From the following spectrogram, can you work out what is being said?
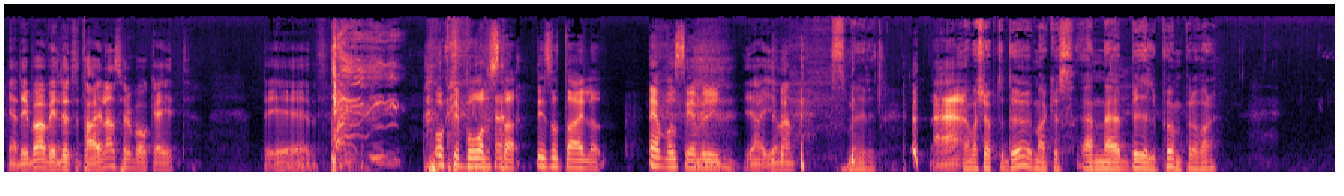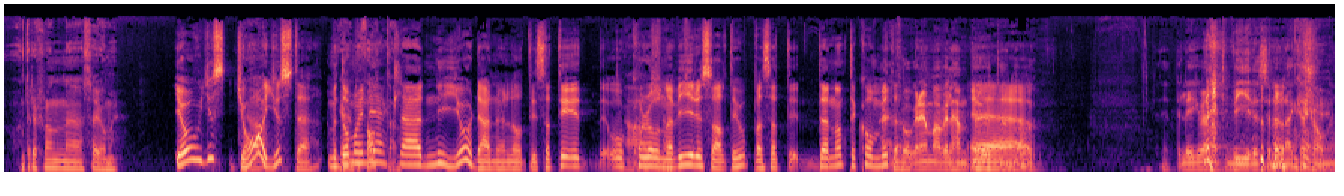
Ja, det är bara, vill du till Thailand så är det bara att åka hit. Det är... Och till Bålsta, det är som Thailand. Hemma hos Severin. Jajamän. Smidigt. Nej, Men vad köpte du, Marcus? En eh, bilpump, eller vad var det? Var inte det från eh, Xiaomi? Jo, just, ja, Ja. just det. Men Jag de har ju en jäkla nyår där nu eller någonting, så att det, och Ja, coronavirus och alltihopa, så att det- den har inte kommit Nej, än. frågan är om man vill hämta ut den. Eh. då. Det ligger väl något virus i den där kartongen.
